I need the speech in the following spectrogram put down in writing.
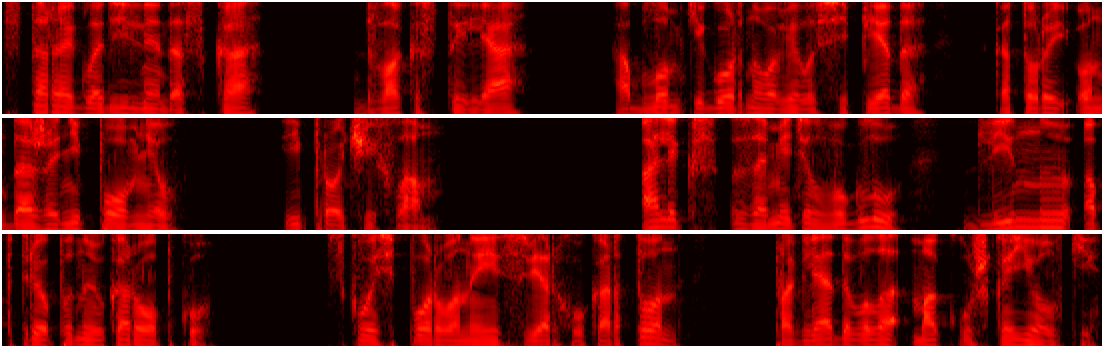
старая гладильная доска, два костыля, обломки горного велосипеда, который он даже не помнил, и прочий хлам. Алекс заметил в углу длинную обтрепанную коробку. Сквозь порванный сверху картон проглядывала макушка елки.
